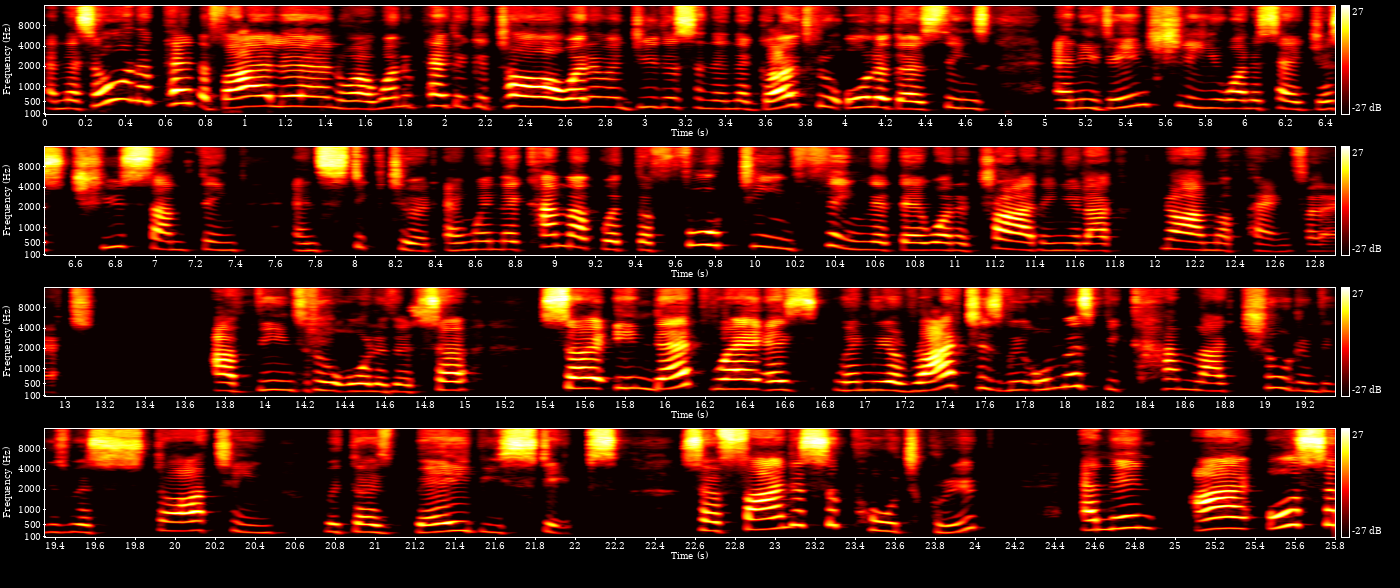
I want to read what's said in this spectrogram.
and they say, oh, I want to play the violin or I want to play the guitar, I want to do this. And then they go through all of those things. And eventually you want to say, just choose something and stick to it. And when they come up with the 14th thing that they want to try, then you're like, no, I'm not paying for that. I've been through all of this. So so, in that way, as when we are writers, we almost become like children because we're starting with those baby steps. So, find a support group. And then I also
